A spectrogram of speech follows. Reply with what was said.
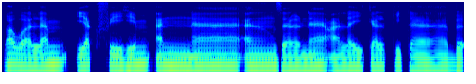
Awalam yakfihim anna anzalna 'alaikal kitab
